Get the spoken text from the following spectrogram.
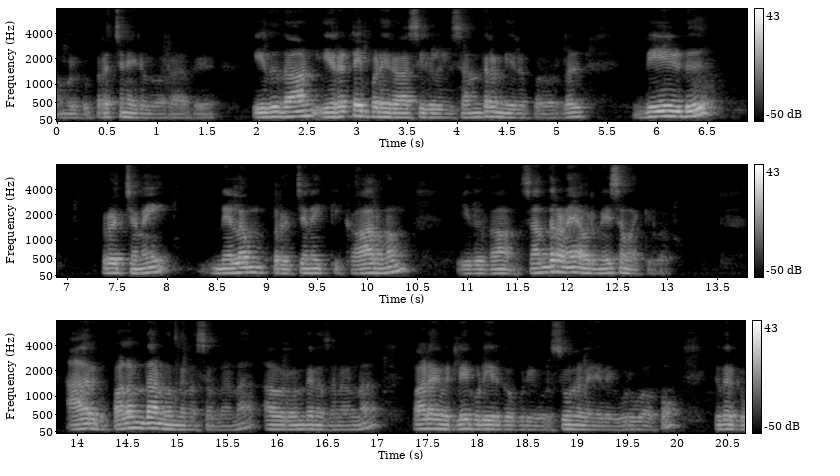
உங்களுக்கு பிரச்சனைகள் வராது. இதுதான் இரட்டைப்படை ராசிகளில் சந்திரன் இருப்பவர்கள். வீடு பிரச்சனை நிலம் பிரச்சனைக்கு காரணம் இதுதான். சந்திரனை அவர் நேசமாக்கிடுவார். அதற்கு பலன் தான் வந்து என்ன சொல்லணும்னா அவர் வந்து என்ன சொன்னார்னா வாடகை வீட்டிலே குடியிருக்கக்கூடிய ஒரு சூழ்நிலைகளை உருவாக்கும். இதற்கு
